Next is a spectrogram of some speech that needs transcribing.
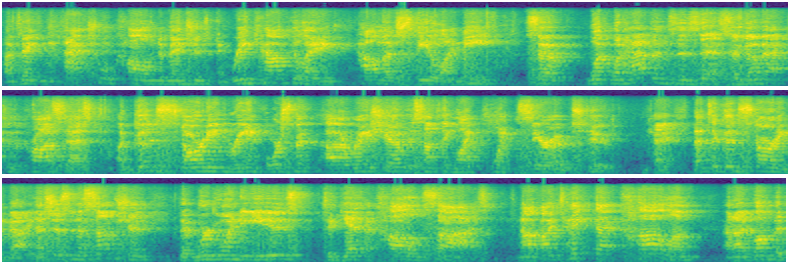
I'm taking the actual column dimensions and recalculating how much steel I need. So what, what happens is this, so go back to the process, a good starting reinforcement uh, ratio is something like 0.02, okay? That's a good starting value. That's just an assumption that we're going to use to get a column size. Now, if I take that column and I bump it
